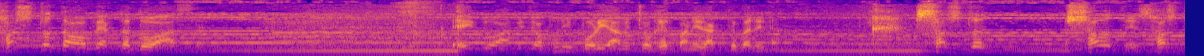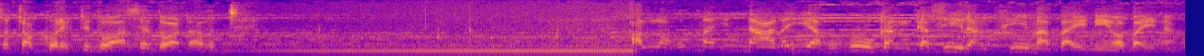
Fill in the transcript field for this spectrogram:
ষষ্ঠ একটা দোয়া আছে। এই দোয়া আমি যখনই পড়ি, আমি চোখের পানি রাখতে পারি না। ষষ্ঠ সহতে ষষ্ঠ চক্কর একটি দোয়া আছে, দোয়াটা হচ্ছে, আল্লাহুম্মা ইন্না আলাইয়া হুকুকান কাসীরান ফীমা বাইনি ওয়া বাইনাক।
